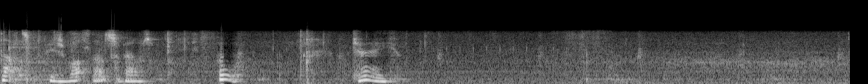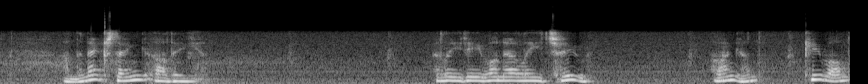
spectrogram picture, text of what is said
That is what that's about. Oh, okay. And the next thing are the LED 1, LED 2. Oh, hang on, Q1.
